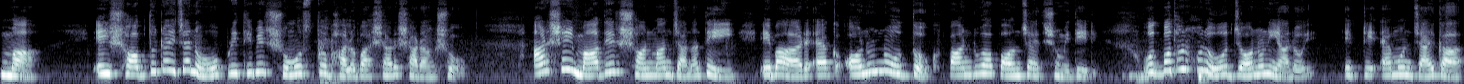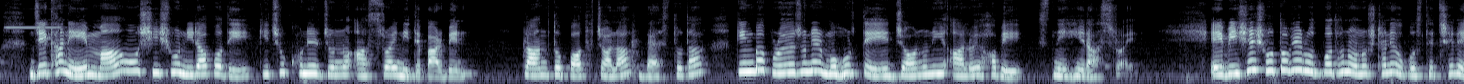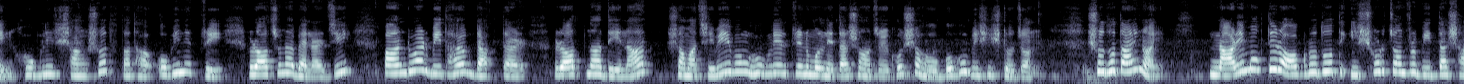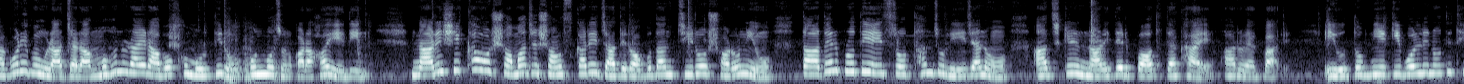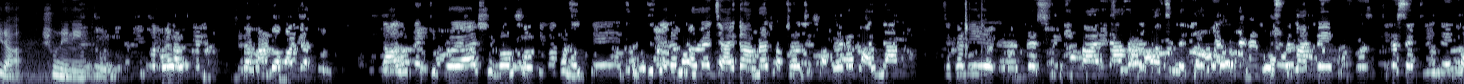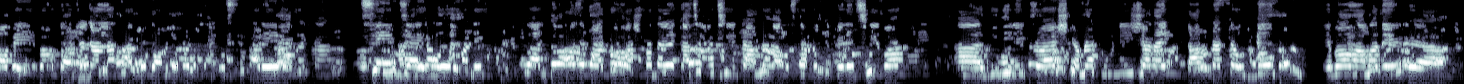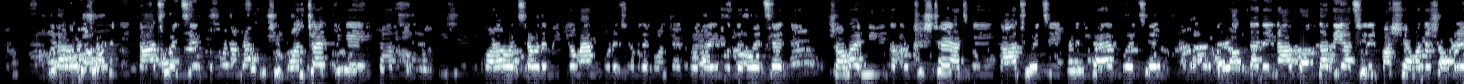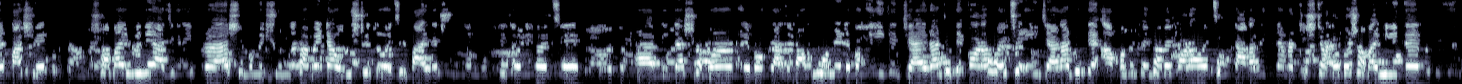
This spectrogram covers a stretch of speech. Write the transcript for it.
মা, এই শব্দটাই যেন পৃথিবীর সমস্ত ভালোবাসার সারাংশ। আর সেই মাদের সম্মান জানাতেই এবার এক অনন্য উদ্যোগ পান্ডুয়া পঞ্চায়েত সমিতির। উদ্বোধন হল জননী আলোয় একটি এমন জায়গা যেখানে মা ও শিশু নিরাপদে কিছুক্ষণের জন্য আশ্রয় নিতে পারবেন। ক্লান্ত পথ চলা, ব্যস্ততা কিংবা প্রয়োজনের মুহূর্তে জননী আলোয় হবে স্নেহের আশ্রয়। এই বিশেষ উদ্যোগের উদ্বোধন অনুষ্ঠানে উপস্থিত ছিলেন হুগলির সাংসদ তথা অভিনেত্রী রচনা ব্যানার্জি, পান্ডুয়ার বিধায়ক ডাক্তার রত্না দেনাগ, সমাজসেবী এবং হুগলির তৃণমূল নেতা সঞ্জয় ঘোষ সহ বহু বিশিষ্টজন। শুধু তাই নয় নারী মুক্তির অগ্রদূত ঈশ্বরচন্দ্র বিদ্যাসাগর এবং রাজা রামমোহন রায়ের আবক্ষ মূর্তিরও উন্মোচন করা হয় এদিন। নারী শিক্ষা ও সমাজ সংস্কারে যাদের অবদান চিরস্মরণীয়, তাদের প্রতি এই শ্রদ্ধাঞ্জলি যেন আজকের নারীদের পথ দেখায় আরও একবার। এই উদ্যোগ নিয়ে কি বললেন অতিথিরা, শুনে নিন। দারুণ একটি প্রয়াস এবং সত্যি কথা বলতে জায়গা আমরা সচরাচর সব জায়গায় পাই না। যেখানে ব্রেস্ট ফিডিং পারে না আমাদের বাচ্চাদের বসতে পারবে। যেটা সেটেলমেন্ট হবে এবং দরজা জানলা থাকবে করে বসতে পারে। সেফ জায়গা হতে পারে। তো একদম আমাদের হাসপাতালের কাছাকাছি এটা আমরা ব্যবস্থা করতে পেরেছি এবং দিদির এই প্রয়াসকে আমরা কুর্নিশ জানাই। দারুণ একটা উদ্যোগ এবং আমাদের কাজ হয়েছে। আমরা খুশি। পঞ্চায়েত থেকে কাজ করা হয়েছে, আমাদের বিডিও ম্যাম করেছে, আমাদের পঞ্চায়েত প্রধানের মধ্যে রয়েছে। সবাই মিলিত প্রচেষ্টায় আজকে এই কাজ হয়েছে, এখানে বিধায়ক হয়েছে। রত্না দেনা রত্না দি আছেন এর পাশে, আমাদের সকলের পাশে। সবাই মিলে আজকের এই প্রয়াস এবং এই সুন্দরভাবে এটা অনুষ্ঠিত হয়েছে, বাইরের সুন্দর মূর্তি তৈরি হয়েছে বিদ্যাসাগর এবং রাজা রামমোহনের এবং এই যে জায়গাটিতে করা হয়েছে, এই জায়গাটিতে আপাতত এইভাবে করা হয়েছে আগামী দিনে আমরা চেষ্টা করব সবাই মিলিতে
